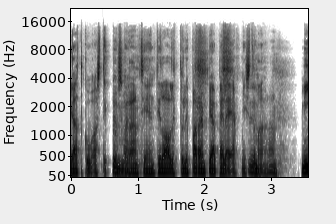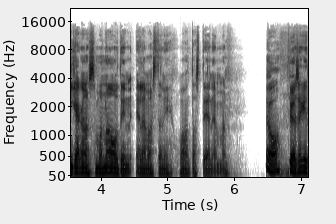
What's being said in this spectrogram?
jatkuvasti, koska Ymmärrän. siihen tilalle tuli parempia pelejä, mistä mä, minkä kanssa mä nautin elämästäni huomattavasti enemmän. Joo, Kyllä sekin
